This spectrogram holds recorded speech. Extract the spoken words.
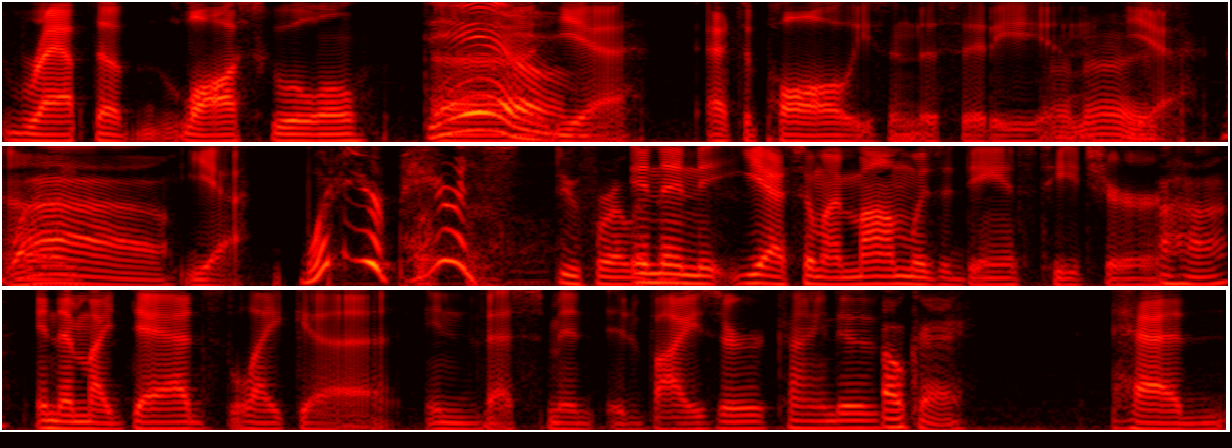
wrapped up law school. Uh, Damn. yeah, at DePaul. He's in the city. Oh, nice. Yeah. um, wow. yeah. What do your parents do for a living? And then yeah, so my mom was a dance teacher, uh huh. and then my dad's like a investment advisor, kind of. Okay. had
